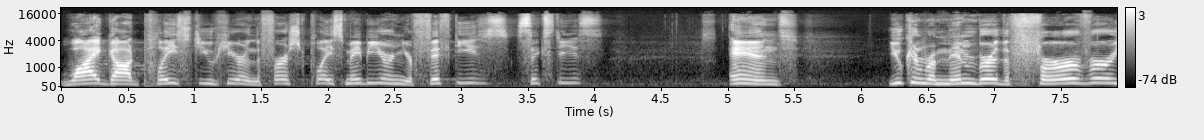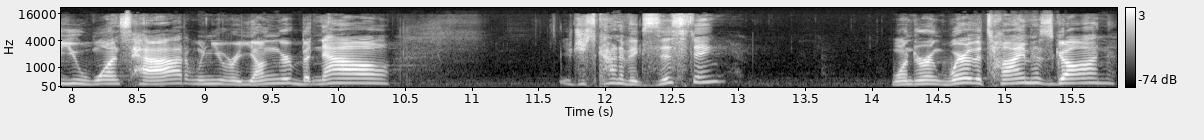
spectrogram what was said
why God placed you here in the first place. Maybe you're in your 50s, 60s, and you can remember the fervor you once had when you were younger, but now you're just kind of existing, wondering where the time has gone.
